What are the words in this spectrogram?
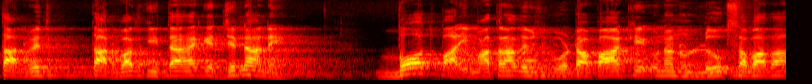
ਧੰਨਵਾਦ ਧੰਨਵਾਦ ਕੀਤਾ ਹੈ ਕਿ ਜਿਨ੍ਹਾਂ ਨੇ ਬਹੁਤ ਭਾਰੀ ਮਾਤਰਾ ਦੇ ਵਿੱਚ ਵੋਟਾਂ ਪਾ ਕੇ ਉਹਨਾਂ ਨੂੰ ਲੋਕ ਸਭਾ ਦਾ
